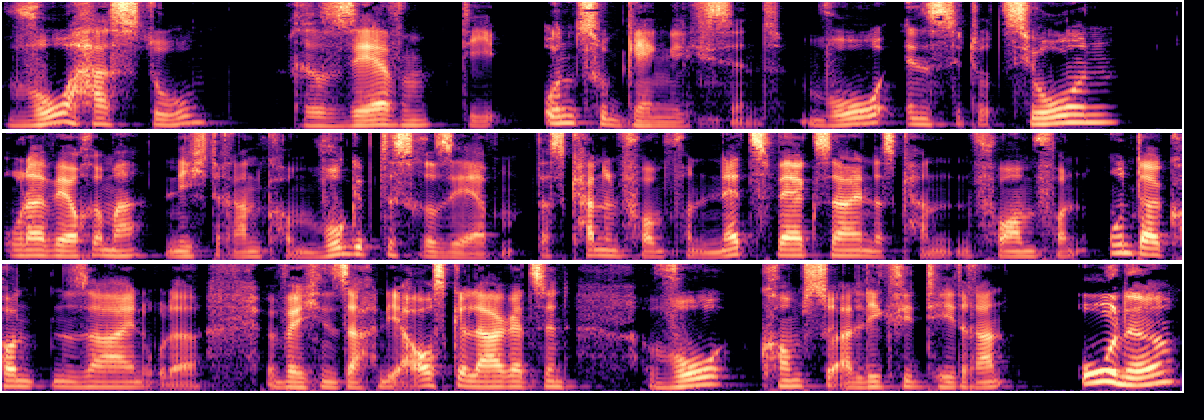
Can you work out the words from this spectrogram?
wo hast du Reserven, die unzugänglich sind? Wo Institutionen oder wer auch immer nicht rankommen. Wo gibt es Reserven? Das kann in Form von Netzwerk sein, das kann in Form von Unterkonten sein oder welchen Sachen, die ausgelagert sind. Wo kommst du an Liquidität ran, ohne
